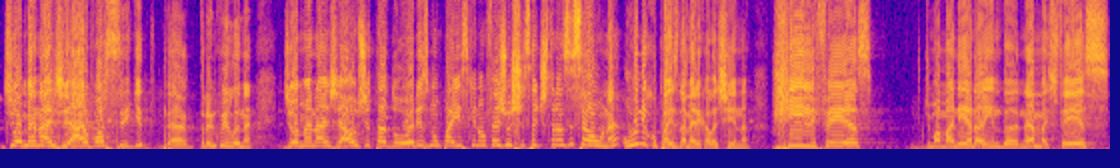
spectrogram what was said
De homenagear, eu posso seguir é, tranquilo, né? De homenagear os ditadores num país que não fez justiça de transição, né? O único país da América Latina. Chile fez, de uma maneira ainda, né, mas fez.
